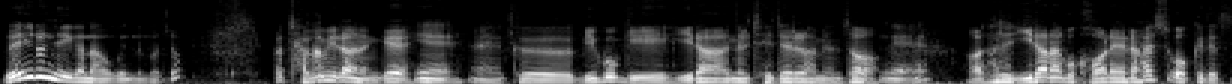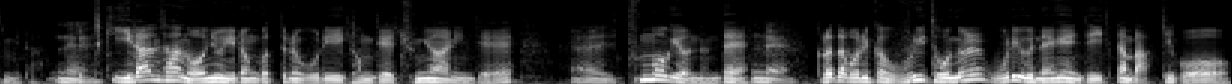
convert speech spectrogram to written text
왜 이런 얘기가 나오고 있는 거죠? 그러니까 자금이라는 게, 예. 예, 그 미국이 이란을 제재를 하면서 네. 어, 사실 이란하고 거래를 할 수가 없게 됐습니다. 네. 특히 이란산 원유 이런 것들은 우리 경제에 중요한 이제 품목이었는데 네. 그러다 보니까 우리 돈을 우리 은행에 이제 일단 맡기고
